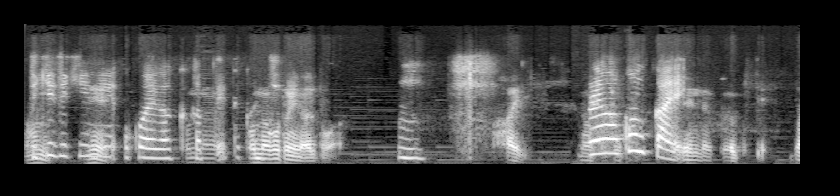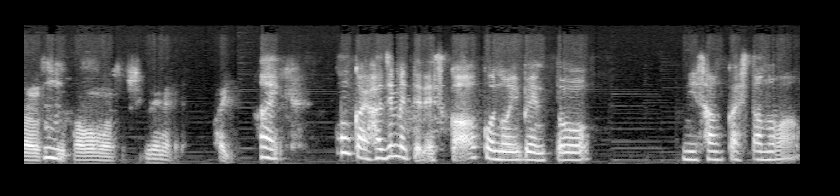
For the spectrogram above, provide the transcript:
うん直々にねお声がかかってって感じ。こんなことになるとうん。は。はい。これは今回回、連絡が来て、ダンスうんパフォーマンスをしてくれないから。はい。はい。今回初めてですか？このイベントに参加したのは。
